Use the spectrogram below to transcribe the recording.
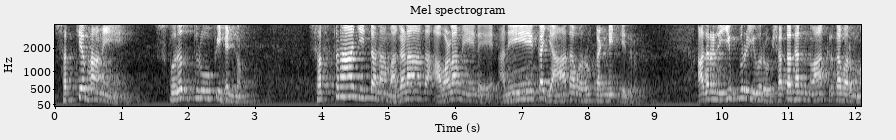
ಸತ್ಯಭಾಮೆ ಸ್ಫುರದ್ರೂಪಿ ಹೆಣ್ಣು. ಸತ್ರಾಜಿತನ ಮಗಳಾದ ಅವಳ ಮೇಲೆ ಅನೇಕ ಯಾದವರು ಕಣ್ಣಿಟ್ಟಿದ್ರು. ಅದರಲ್ಲಿ ಇಬ್ಬರು ಇವರು ಶತಧನ್ವ, ಕೃತವರ್ಮ.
